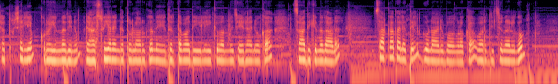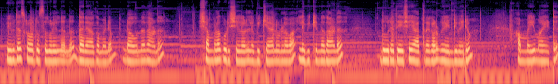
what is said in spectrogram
ശത്രുശല്യം കുറയുന്നതിനും രാഷ്ട്രീയ രംഗത്തുള്ളവർക്ക് നേതൃത്വ പദവിയിലേക്ക് വന്നു ചേരാനുമൊക്കെ സാധിക്കുന്നതാണ്. സർക്കാർ തലത്തിൽ ഗുണാനുഭവങ്ങളൊക്കെ വർദ്ധിച്ചു നൽകും. വിവിധ സ്രോതസ്സുകളിൽ നിന്ന് ധനാഗമനം ഉണ്ടാവുന്നതാണ്. ശമ്പള കുടിശ്ശികൾ ലഭിക്കാനുള്ളവ ലഭിക്കുന്നതാണ്. ദൂരദേശ യാത്രകൾ വേണ്ടിവരും. അമ്മയുമായിട്ട്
